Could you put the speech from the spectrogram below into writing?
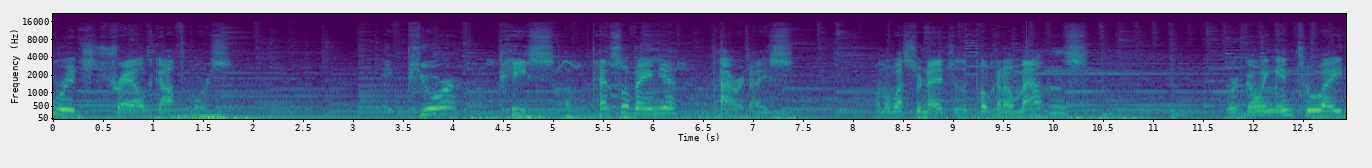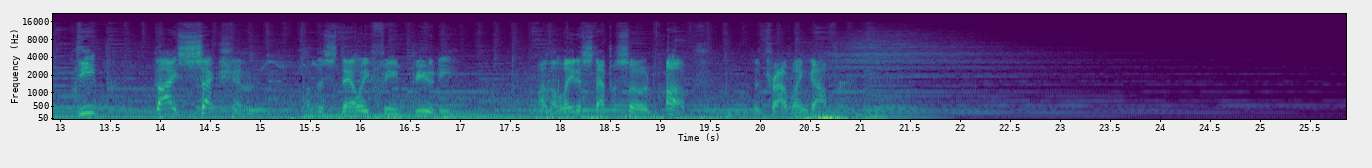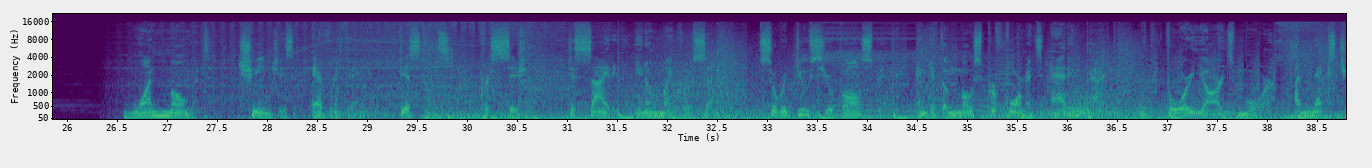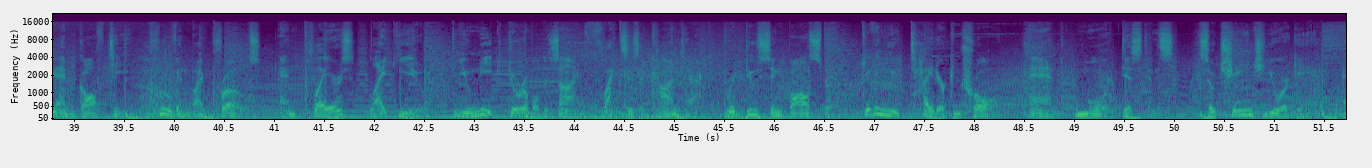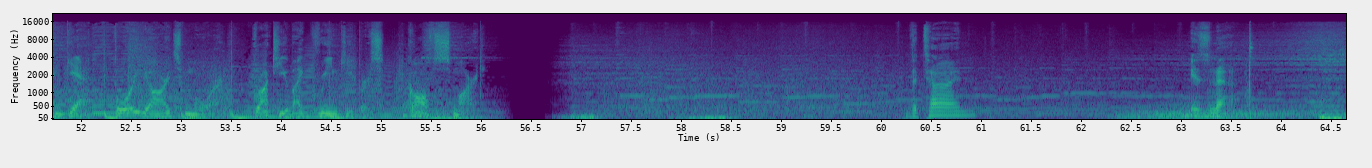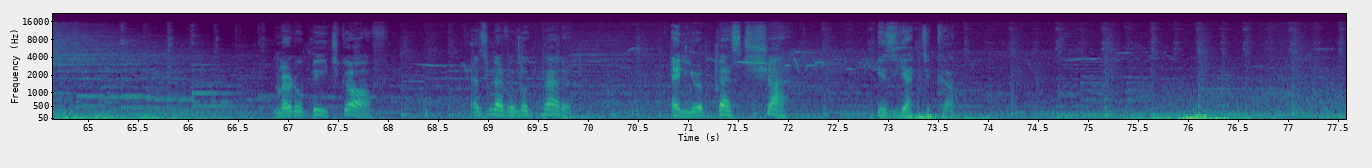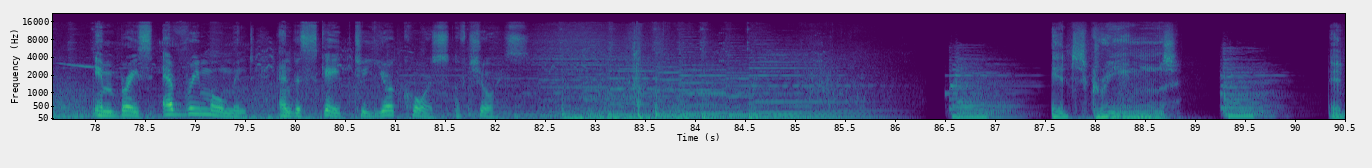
Blue Ridge Trail Golf Course. A pure piece of Pennsylvania paradise on the western edge of the Pocono Mountains. We're going into a deep dissection of this daily fee beauty on the latest episode of The Traveling Golfer. One moment changes everything. Distance, precision, decided in a microsecond. So reduce your ball spin and get the most performance at impact with four yards more. A next-gen golf tee proven by pros and players like you. The unique durable design flexes at contact, reducing ball spin, giving you tighter control and more distance. So change your game and get four yards more. Brought to you by Greenkeepers. Golf smart. The time is now. Myrtle Beach Golf has never looked better, and your best shot is yet to come. Embrace every moment and escape to your course of choice.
